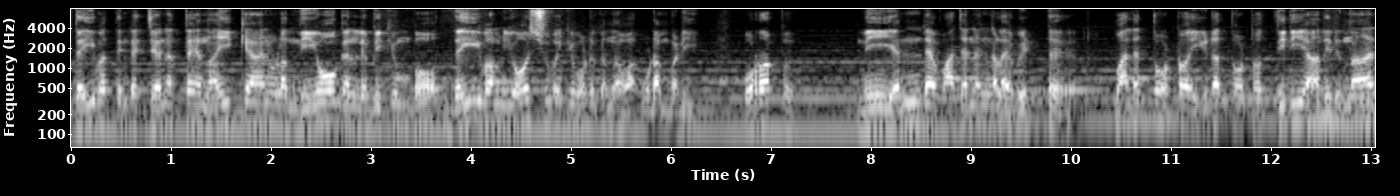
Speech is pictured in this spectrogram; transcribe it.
ദൈവത്തിന്റെ ജനത്തെ നയിക്കാനുള്ള നിയോഗം ലഭിക്കുമ്പോൾ ദൈവം യോശുവയ്ക്ക് കൊടുക്കുന്ന ഉടമ്പടി. ഉറപ്പ്. നീ എന്റെ വചനങ്ങളെ വിട്ട് വലത്തോട്ടോ ഇടത്തോട്ടോ തിരിയാതിരുന്നാൽ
